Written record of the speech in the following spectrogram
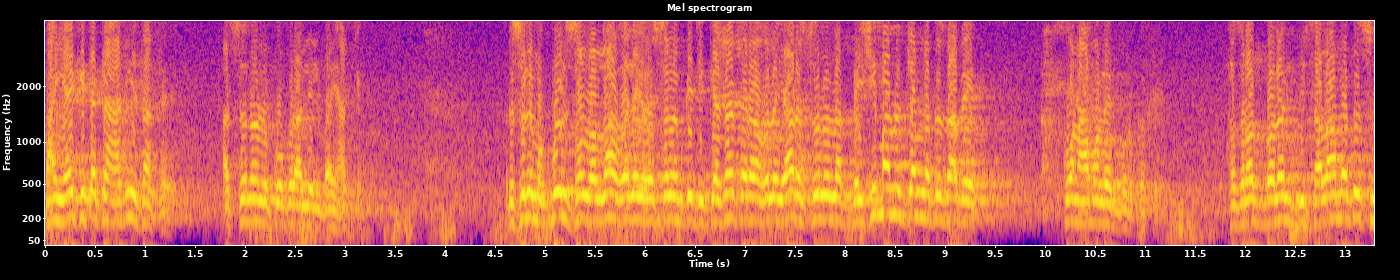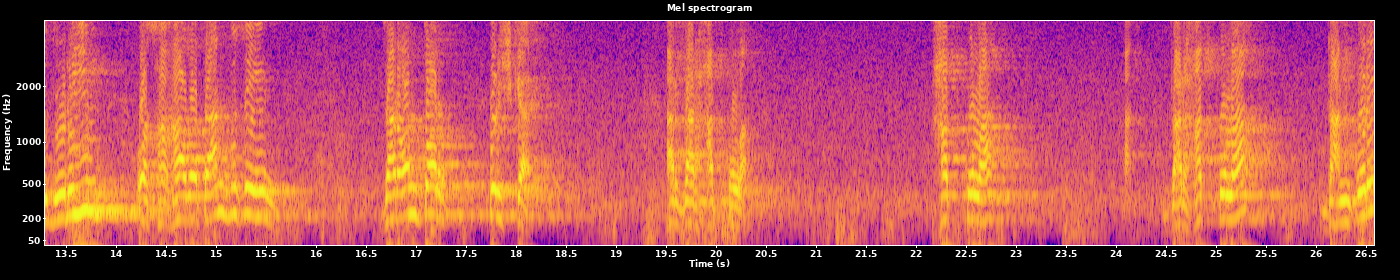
বাইহাকিতে একটা হাদিস আছে আর সোনাল কোবর আলীল বাইহাকে। রসুল মকবুল সাল্লাহ আলাইসাল্লামকে জিজ্ঞাসা করা হলো, ইয়া রসুল্লাহ বেশি মানুষ জান্নাতে যাবে কোন আমলের বরকতে? হজরত বলেন বিসালামতে সুদুরহীন ও সাহাবত আনফুসিহীন যার অন্তর পরিষ্কার আর যার হাত কোলা হাত কোলা যার হাত কোলা দান করে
